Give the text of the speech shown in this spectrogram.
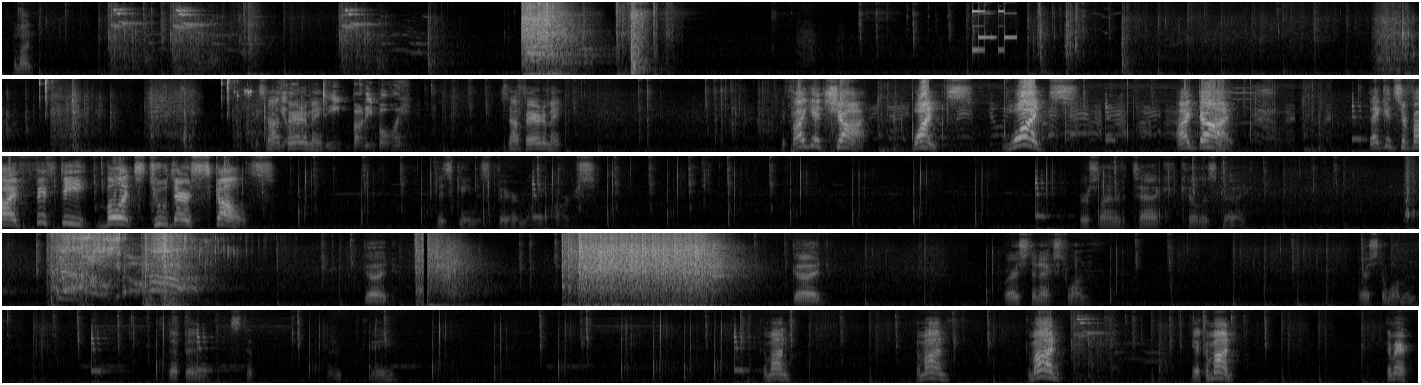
Come on. It's not You're fair to me. deep, buddy boy. It's not fair to me. If I get shot once, once, I die. They can survive 50 bullets to their skulls. This game is fair my arse. First line of attack, kill this guy. Good. Good. Where's the next one? Where's the woman? Step in. Step. Okay. Come on. Come on. Come on. Yeah, come on. Come here.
